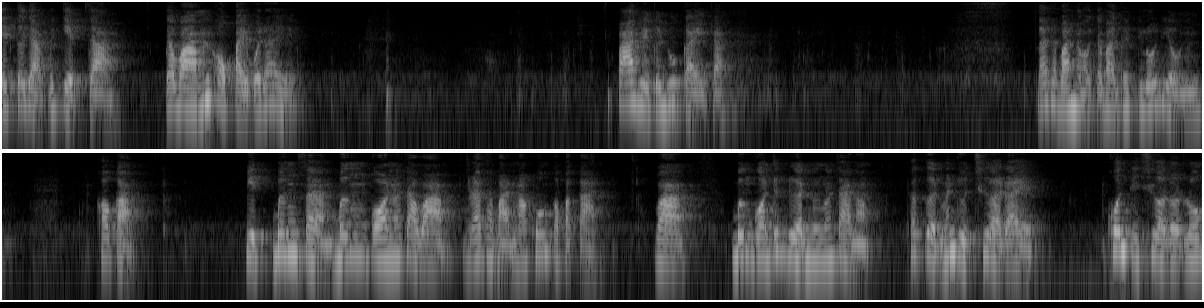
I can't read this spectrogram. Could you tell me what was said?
เฮ็ดก็อยากไปเก็บจ้ะแต่ว่ามันออกไปบ่ได้ ป้าเฮ็ดก็อยู่ไกลจ้ะรัฐบาลให้ออกจากบ้านแค่กิโลเดียวหนึง เขากับปิดเบิ้งสนามเบิ้งก่อนนะจ้ะว่า รัฐบาลมาโค้งกับประกาศ ว่าเบิ้งก่อนจักเดือนหนึงนะจ้ะเนาะถ้าเกิดมันหยุดเชื้อได้ คนติดเชื้อลดลง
